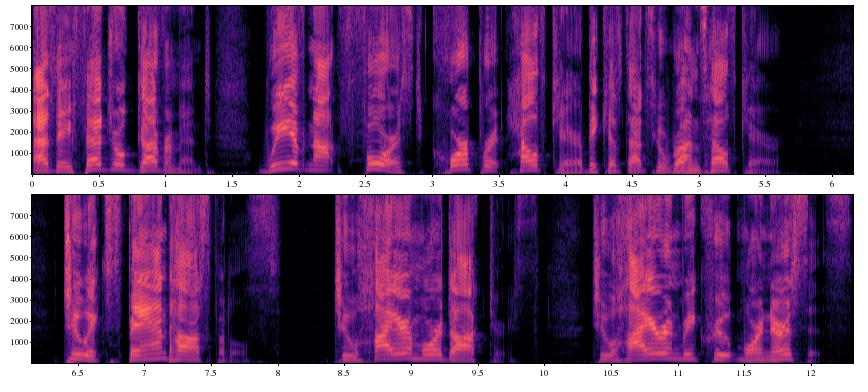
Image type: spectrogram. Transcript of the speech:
as a federal government, we have not forced corporate healthcare, because that's who runs healthcare, to expand hospitals to hire more doctors, to hire and recruit more nurses.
